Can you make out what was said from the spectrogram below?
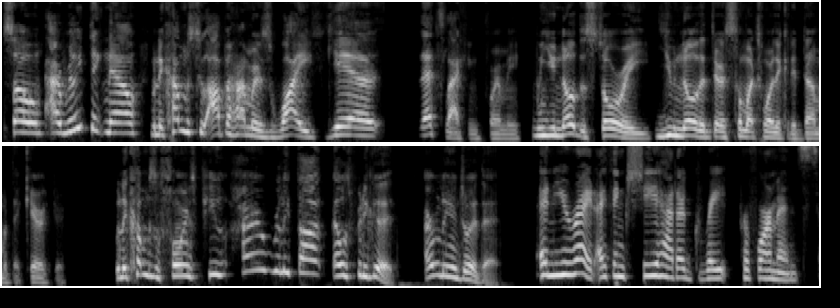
So I really think now when it comes to Oppenheimer's wife, yeah, that's lacking for me. When you know the story, you know that there's so much more they could have done with that character. When it comes to Florence Pugh, I really thought that was pretty good. I really enjoyed that. And you're right. I think she had a great performance.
